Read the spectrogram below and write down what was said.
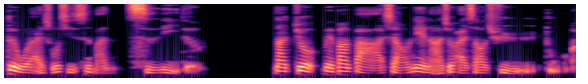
对我来说其实是蛮吃力的。那就没办法，想要念啊，就还是要去读嘛。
